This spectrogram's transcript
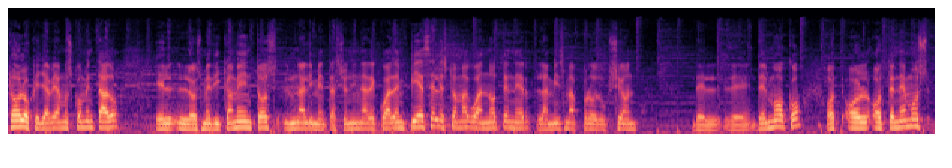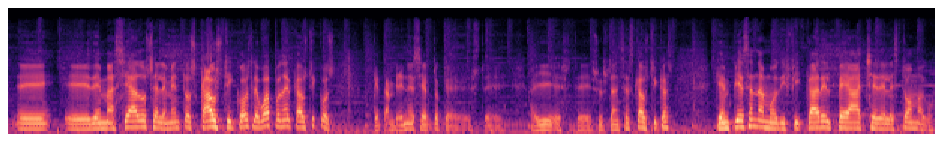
todo lo que ya habíamos comentado, los medicamentos, una alimentación inadecuada, empieza el estómago a no tener la misma producción del, moco o, tenemos eh, eh, demasiados elementos cáusticos, le voy a poner cáusticos, que también es cierto que este, hay este, sustancias cáusticas, que empiezan a modificar el pH del estómago.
